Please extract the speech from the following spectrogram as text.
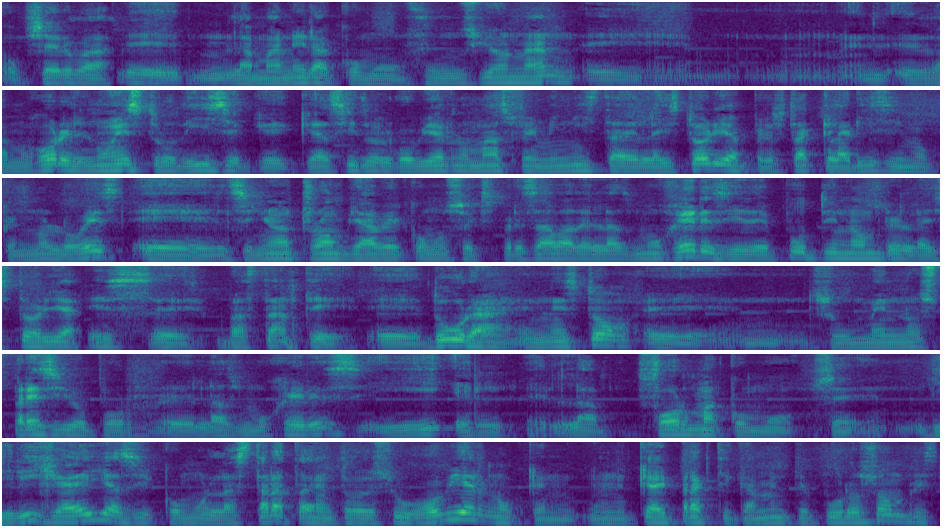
observa eh, la manera como funcionan, a lo mejor el nuestro dice que, ha sido el gobierno más feminista de la historia, pero está clarísimo que no lo es. Eh, el señor Trump ya ve cómo se expresaba de las mujeres y de Putin, hombre, la historia es eh, bastante eh, dura en esto, su menosprecio por las mujeres y la forma como se dirige a ellas y cómo las trata dentro de su gobierno, en, en el que hay prácticamente puros hombres.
